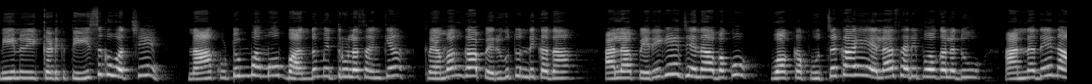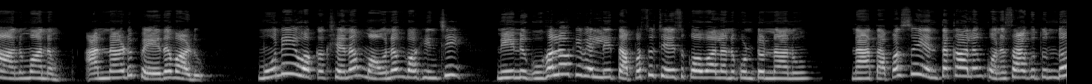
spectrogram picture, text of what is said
నేను ఇక్కడికి తీసుకువచ్చే నా కుటుంబము బంధుమిత్రుల సంఖ్య క్రమంగా పెరుగుతుంది కదా. అలా పెరిగే జనాభాకు ఒక్క పుచ్చకాయ ఎలా సరిపోగలదు అన్నదే నా అనుమానం అన్నాడు పేదవాడు. ముని ఒక క్షణం మౌనం వహించి నేను గుహలోకి వెళ్ళి తపస్సు చేసుకోవాలనుకుంటున్నాను. నా తపస్సు ఎంతకాలం కొనసాగుతుందో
